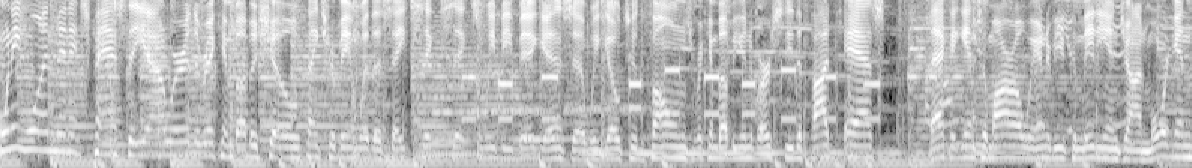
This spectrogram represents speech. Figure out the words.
21 minutes past the hour of the Rick and Bubba Show. Thanks for being with us. 866 We Be Big as uh, we go to the phones. Rick and Bubba University, the podcast. Back again tomorrow. We interview comedian John Morgan.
